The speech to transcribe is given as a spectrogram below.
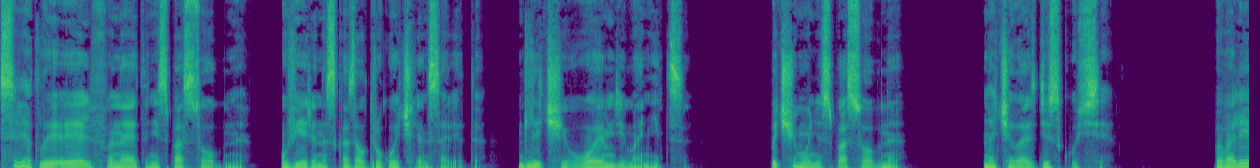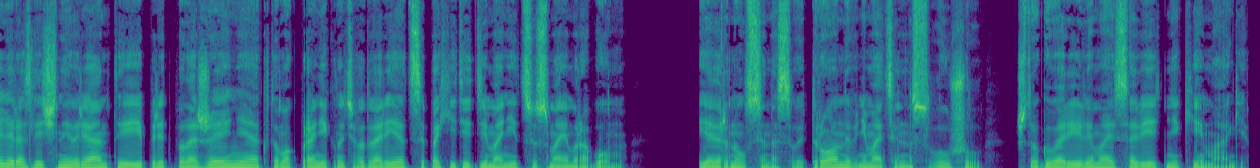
«Светлые эльфы на это не способны», — уверенно сказал другой член совета. «Для чего им демониться?» «Почему не способны?» Началась дискуссия. Повалили различные варианты и предположения, кто мог проникнуть во дворец и похитить демоницу с моим рабом. Я вернулся на свой трон и внимательно слушал — что говорили мои советники и маги.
